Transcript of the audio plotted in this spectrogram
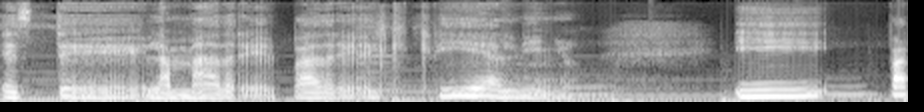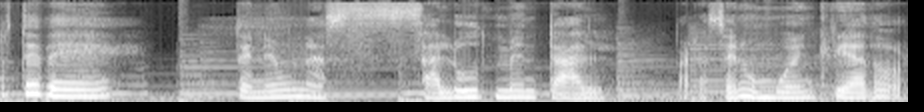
este, la madre, el padre, el que críe al niño. Y parte de tener una salud mental para ser un buen criador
